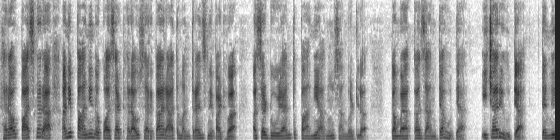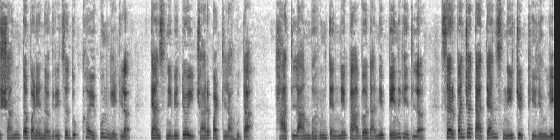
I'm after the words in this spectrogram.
ठराव पास करा आणि पाणी नको असा ठराव सरकारात मंत्र्यांसनी पाठवा असं डोळ्यांत पाणी आणून सांगितलं. कमळाक्का जाणत्या होत्या इचारी होत्या. त्यांनी शांतपणे नगरीचं दुःख ऐकून घेतलं. त्यांसनी बी तो विचार पटला होता. हात लांब भरून त्यांनी कागद आणि पेन घेतलं. सरपंच तात्यांसनी चिठ्ठी लिवली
